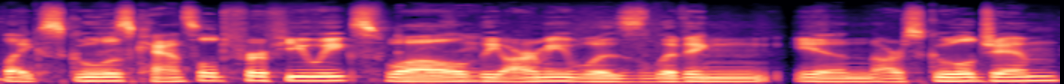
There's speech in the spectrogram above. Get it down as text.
like school was canceled for a few weeks while Amazing. the army was living in our school gym,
